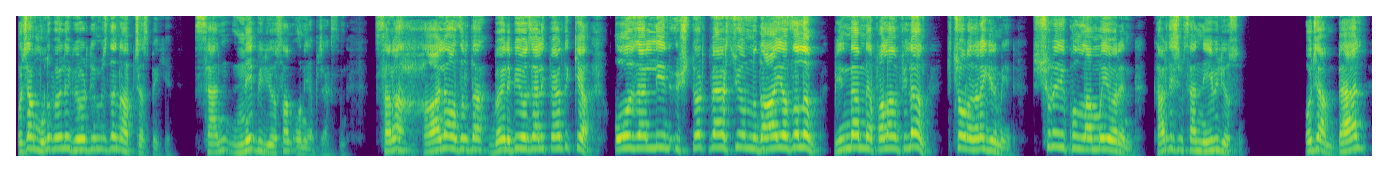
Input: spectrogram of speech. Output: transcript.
Hocam bunu böyle gördüğümüzde ne yapacağız peki? Sen ne biliyorsan onu yapacaksın. Sana hali hazırda böyle bir özellik verdik ya. O özelliğin 3-4 versiyonunu daha yazalım. Bilmem ne falan filan. Hiç oralara girmeyin. Şurayı kullanmayı öğrenin. Kardeşim sen neyi biliyorsun? Hocam ben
